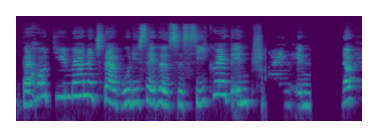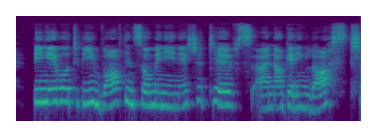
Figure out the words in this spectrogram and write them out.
but how do you manage that would you say there's a secret in trying in you know, being able to be involved in so many initiatives uh, not getting lost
